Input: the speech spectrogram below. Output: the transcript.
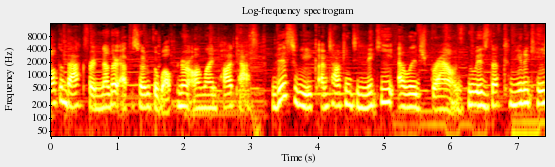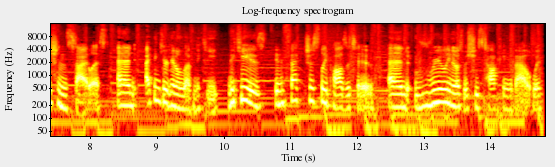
Welcome back for another episode of the Wellpreneur Online Podcast. This week, I'm talking to Nikki Elledge Brown, who is the communication stylist. And I think you're going to love Nikki. Nikki is infectiously positive and really knows what she's talking about with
